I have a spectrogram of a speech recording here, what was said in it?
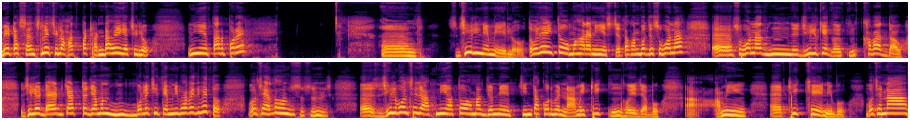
মেয়েটা সেন্সলেস ছিল, হাত পা ঠান্ডা হয়ে গেছিল। নিয়ে তারপরে ঝিল নেমে এলো। তো এই তো মহারানী এসছে। তখন বলছে, সুবলা সুবলা ঝিলকে খাবার দাও। ঝিলের ডায়েট চার্টটা যেমন বলেছি তেমনিভাবে দিবে তো? বলছে তখন ঝিল বলছে যে, আপনি অত আমার জন্যে চিন্তা করবেন না, আমি ঠিক হয়ে যাব। আমি ঠিক খেয়ে নেব। বলছে, না,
